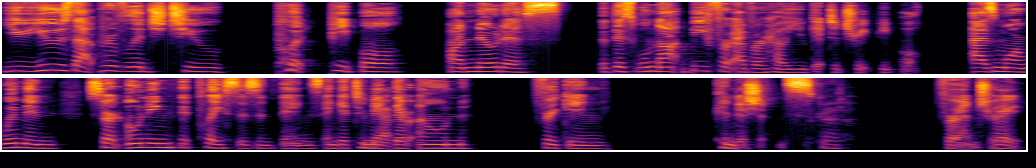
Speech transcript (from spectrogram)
you use that privilege to put people on notice that this will not be forever how you get to treat people. As more women start owning the places and things and get to make Yep. their own freaking conditions Good. for entry. Right.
